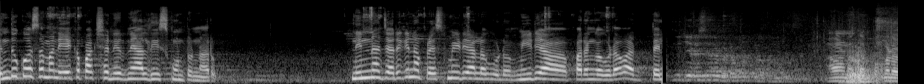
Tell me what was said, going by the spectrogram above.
ఎందుకోసమని ఏకపక్ష నిర్ణయాలు తీసుకుంటున్నారు? నిన్న జరిగిన ప్రెస్ మీడియాలో కూడా మీడియా పరంగా కూడా వారు తెలి అవును తప్పకుండా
